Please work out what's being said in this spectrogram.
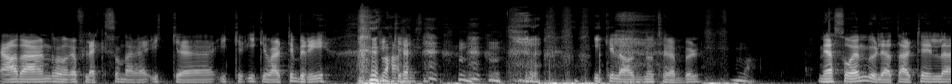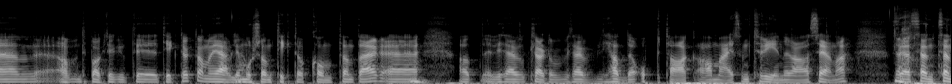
Ja, det er en sånn refleks som der ikke, ikke, ikke vær til bry. Ikke, Ikke lag noe trøbbel. Nei. Men jeg så en mulighet der til eh, Tilbake til, TikTok. da Noe jævlig morsom TikTok-content der. Eh, At Hvis jeg klarte Hvis jeg hadde opptak av meg som tryner av scenen Så jeg sendte,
